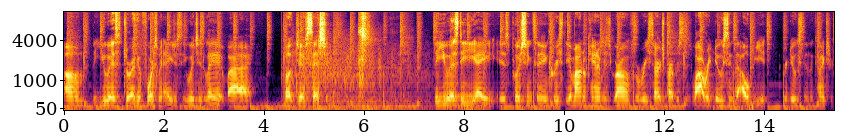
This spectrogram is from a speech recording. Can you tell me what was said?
Um, the U.S. Drug Enforcement Agency, which is led by Buck Jeff Sessions, the USDEA is pushing to increase the amount of cannabis grown for research purposes while reducing the opiates produced in the country.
